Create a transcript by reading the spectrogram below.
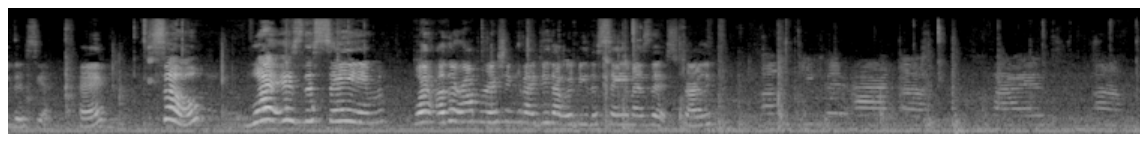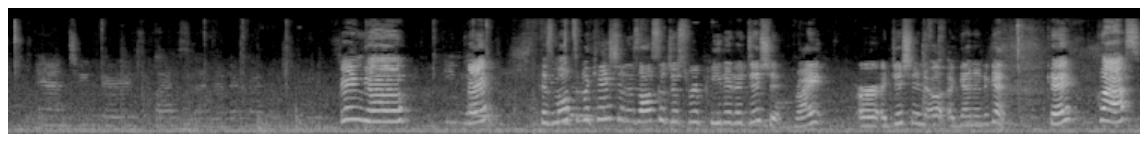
Do this yet. Okay? So, what is the same? What other operation could I do that would be the same as this, Charlie? Um, you could add um, five um, and two thirds plus another five. Bingo. Okay? Because multiplication is also just repeated addition, right? Or addition uh, again and again. Okay? Class,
